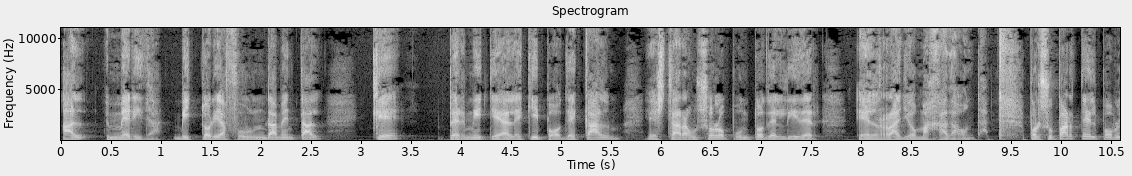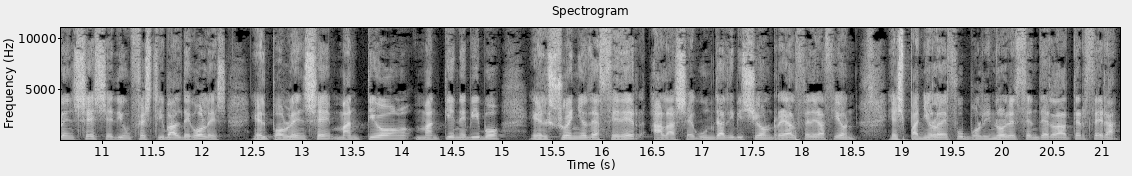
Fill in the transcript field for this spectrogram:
al Mérida, victoria fundamental que permite al equipo de Calm estar a un solo punto del líder, el Rayo Majadahonda. Por su parte, el Poblense se dio un festival de goles. El Poblense mantiene vivo el sueño de acceder a la segunda división Real Federación Española de Fútbol y no descender a la tercera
